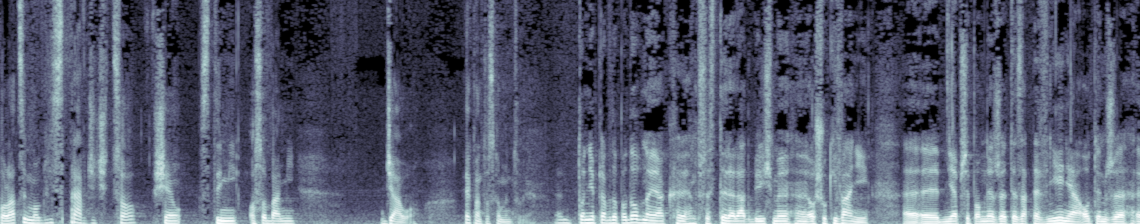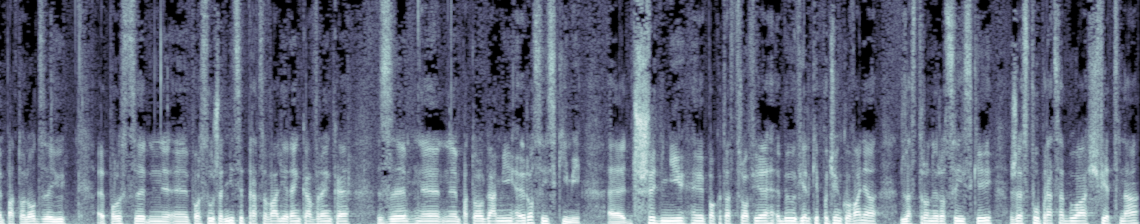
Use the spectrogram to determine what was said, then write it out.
Polacy mogli sprawdzić, co się z tymi osobami działo. Jak pan to skomentuje? To nieprawdopodobne, jak e, przez tyle lat byliśmy e, oszukiwani. E, e, Ja przypomnę, że te zapewnienia o tym, że patolodzy i e, polscy, polscy urzędnicy pracowali ręka w rękę z patologami rosyjskimi. Trzy dni po katastrofie były wielkie podziękowania dla strony rosyjskiej, że współpraca była świetna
